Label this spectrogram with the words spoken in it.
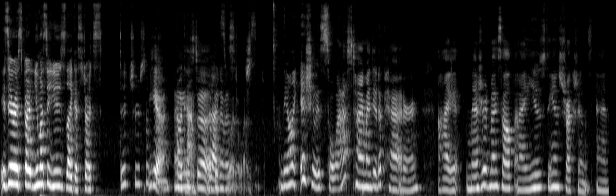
is there a spe- You must have used like a stretch stitch or something. Yeah, I Okay, used a, that's bit of a what it was. stitch. The only issue is, so last time I did a pattern, I measured myself and I used the instructions, and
